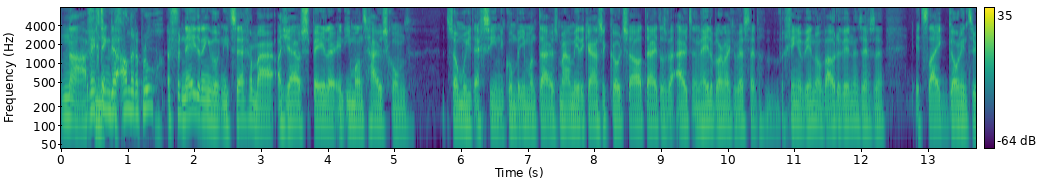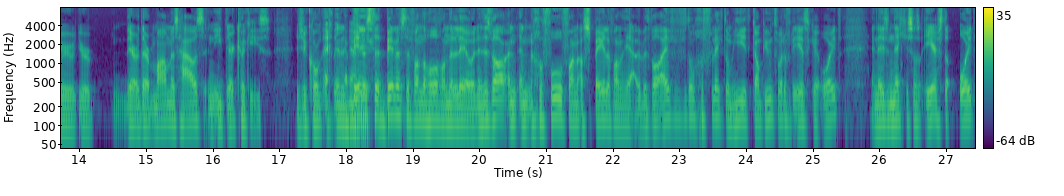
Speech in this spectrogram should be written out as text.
Nou, richting de andere ploeg? Een vernedering wil ik niet zeggen, maar als jij als speler in iemands huis komt, zo moet je het echt zien. Je komt bij iemand thuis. Maar Amerikaanse coach zei altijd, als we uit een hele belangrijke wedstrijd gingen winnen of wouden winnen, zeggen ze: It's like going into your their, their mama's house and eat their cookies. Dus je komt echt in het Ja, binnenste, binnenste van de hol van de leeuw. En het is wel een, een gevoel van als speler van... ja, we hebben het wel even verdomd geflikt om hier het kampioen te worden voor de eerste keer ooit. En deze netjes als eerste ooit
